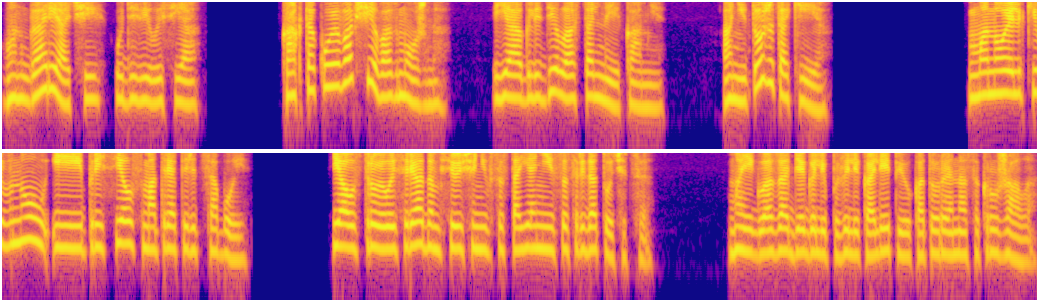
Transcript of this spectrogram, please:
«Он горячий», — удивилась я. «Как такое вообще возможно?» Я оглядела остальные камни. «Они тоже такие?» Мануэль кивнул и присел, смотря перед собой. Я устроилась рядом, все еще не в состоянии сосредоточиться. Мои глаза бегали по великолепию, которое нас окружало.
